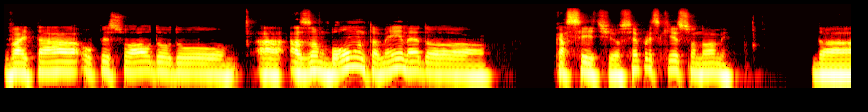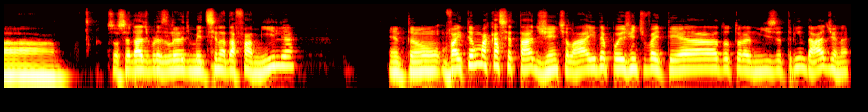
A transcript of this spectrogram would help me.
vai estar tá o pessoal do, do a, a Zambon também, né, do cacete, eu sempre esqueço o nome da Sociedade Brasileira de Medicina da Família. Então, vai ter uma cacetada de gente lá e depois a gente vai ter a doutora Nízia Trindade, né?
